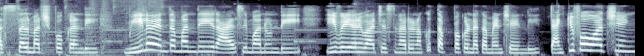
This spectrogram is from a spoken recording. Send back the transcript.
అస్సలు మర్చిపోకండి. మీలో ఎంతమంది రాయలసీమ నుండి ఈ వీడియోని వాచ్ చేస్తున్నారో నాకు తప్పకుండా కమెంట్ చేయండి. థ్యాంక్ యూ ఫర్ వాచింగ్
